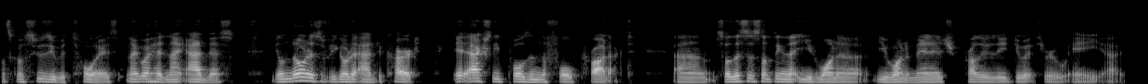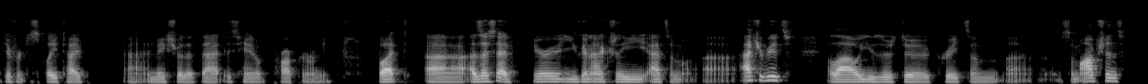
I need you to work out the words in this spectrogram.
let's go Susie with toys, and I go ahead and I add this. You'll notice if we go to add to cart, it actually pulls in the full product. Um, so this is something that you'd want to you want to manage. Probably do it through a uh, different display type uh, and make sure that that is handled properly. But uh, as I said, here you can actually add some uh, attributes allow users to create some uh, some options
